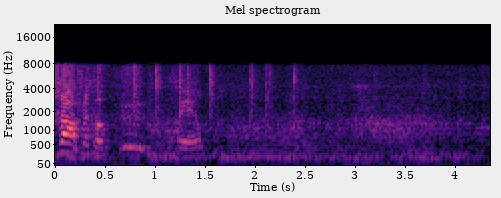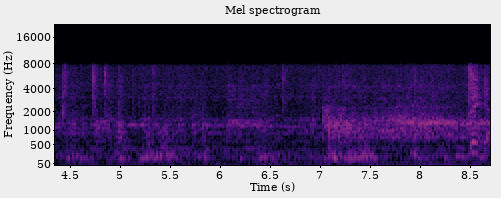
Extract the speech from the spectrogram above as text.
Genre, je fais comme... Fail. Dégage.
